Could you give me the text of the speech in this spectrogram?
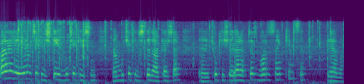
Arkadaşlar yeni bir çekilişteyiz. Bu çekilişin yani bu çekilişte de arkadaşlar e, çok iyi şeyler yapacağız. Bu arada sen kimsin? Buraya bak.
